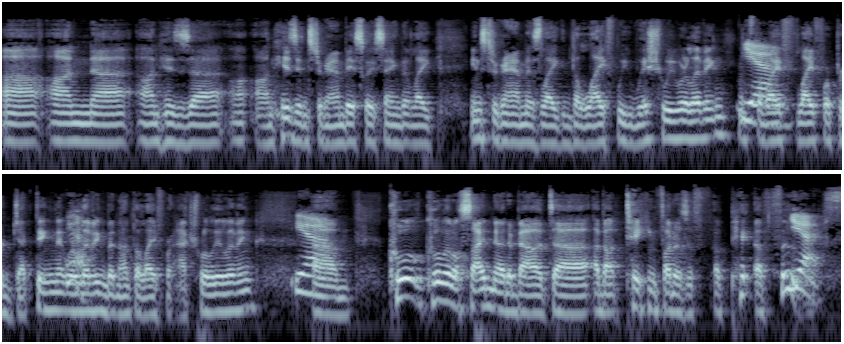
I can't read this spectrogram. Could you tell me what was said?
uh, on uh, on his uh, on his Instagram, basically saying that like Instagram is like the life we wish we were living. It's Yeah. the life life we're projecting that we're Yeah. living, but not the life we're actually living. Yeah. Um, cool. Cool little side note about uh, about taking photos of of, of food yes.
